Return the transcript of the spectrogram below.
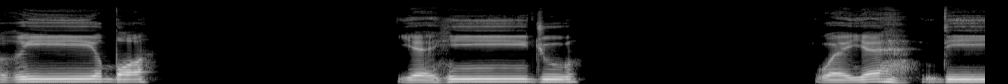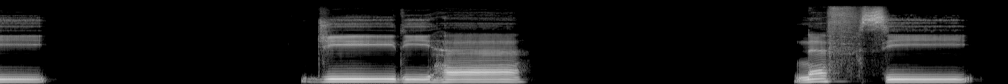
غيض يهيج ويهدي جيدها نفسي.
